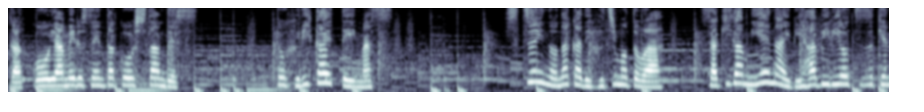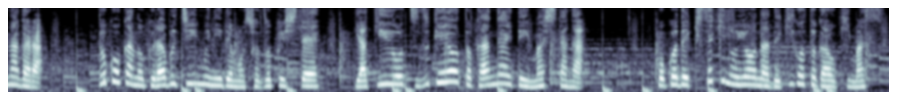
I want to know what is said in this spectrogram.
学校を辞める選択をしたんです。と振り返っています。失意の中で藤本は先が見えないリハビリを続けながらどこかのクラブチームにでも所属して野球を続けようと考えていましたがここで奇跡のような出来事が起きます。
